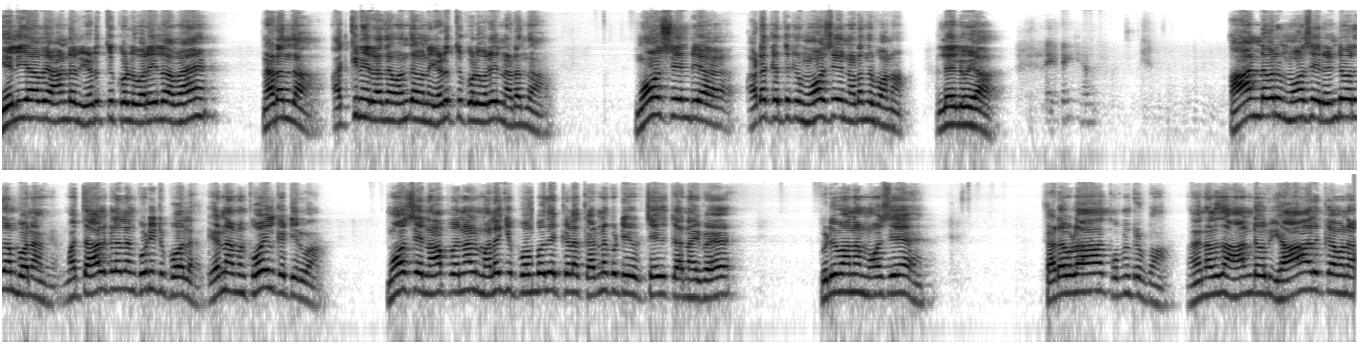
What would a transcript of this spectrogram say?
எலியாவை ஆண்டவர் எடுத்துக்கொள்ளும் வரையிலும் அவன் நடந்தான். அக்கினி ரதம் வந்து அவனை எடுத்துக்கொள் வரையில் நடந்தான். மோசேண்டிய அடக்கத்துக்கு மோசே நடந்து போனான். இல்லை லூயா ஆண்டவர் மோசை ரெண்டு பேர் தான் போனாங்க. மற்ற ஆட்களெல்லாம் கூட்டிகிட்டு போகல. ஏன்னா அவன் கோயில் கட்டிடுவான் மோசை நாற்பது நாள் மலைக்கு போகும்போதே கீழே கண்ணுக்குட்டி செய்துட்டானா இவன்? விடுவானா மோசையை கடவுளாக கும்பிட்டுருப்பான். அதனால தான் ஆண்டவர் யாருக்கு அவனை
